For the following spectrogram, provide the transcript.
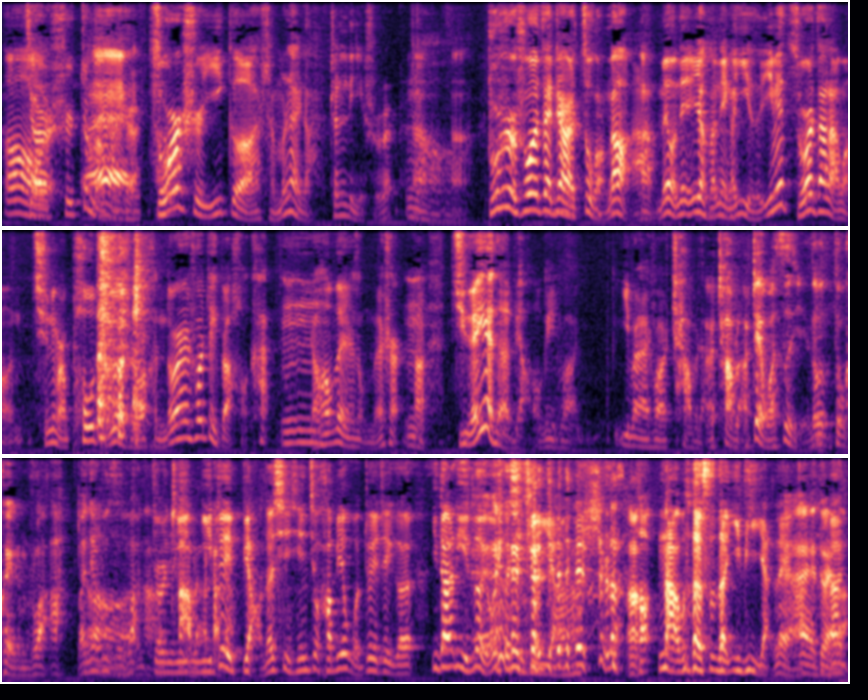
哦，今儿是这么回事哎。昨儿是一个什么来着？真历史哦啊！不是说在这儿做广告啊啊，没有那任何那个意思。因为昨儿咱俩往群里面剖图的时候，很多人说这表好看，然后问是怎么回事儿嗯啊？爵爷的表，我跟你说，一般来说差不了啊，。差不了，这我自己都都可以这么说啊，完全不自夸啊，就是你你对表的信心，就好比我对这个意大利乐游这个信心一样啊。是的啊，好，那不勒斯的一滴眼泪啊！哎对啊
